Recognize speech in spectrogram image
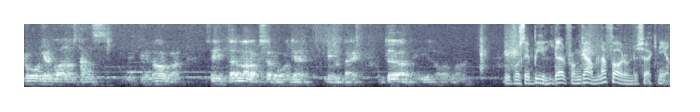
Roger var någonstans ute i ladugården, så hittade man också Roger Lindberg död i ladugården. Vi får se bilder från gamla förundersökningen.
